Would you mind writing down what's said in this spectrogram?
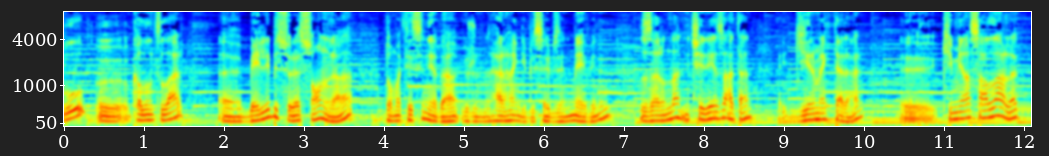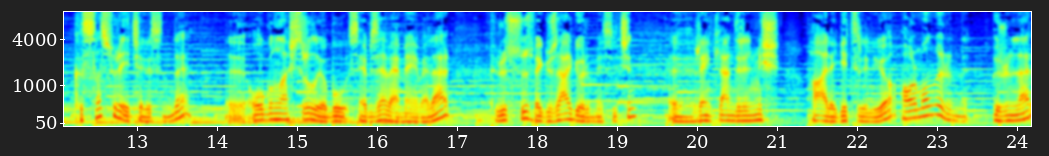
bu e, kalıntılar e, belli bir süre sonra domatesin ya da ürünün herhangi bir sebzenin meyvenin zarından içeriye zaten girmekteler. E, kimyasallarla kısa süre içerisinde e, olgunlaştırılıyor bu sebze ve meyveler. Pürüzsüz ve güzel görünmesi için e, renklendirilmiş hale getiriliyor. Hormonlu ürünler, ürünler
